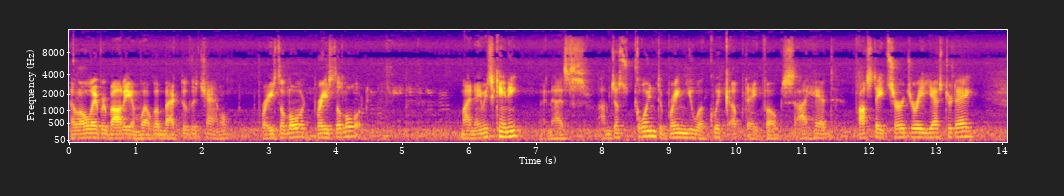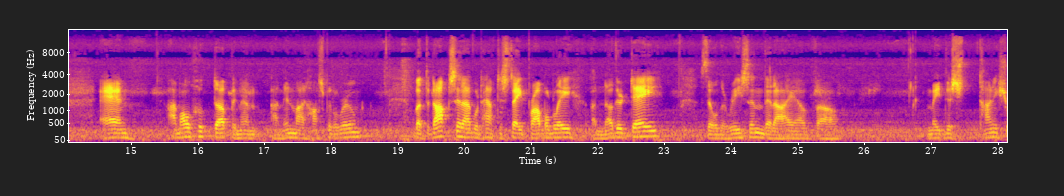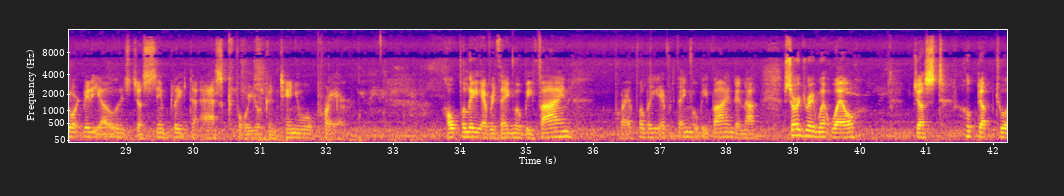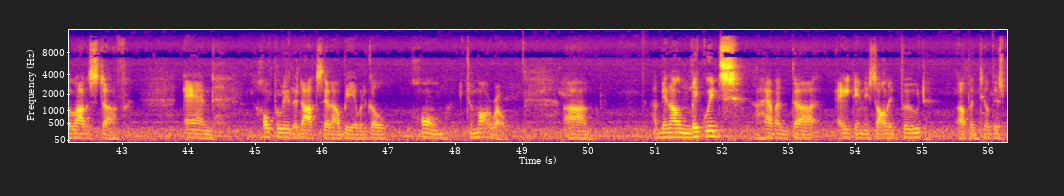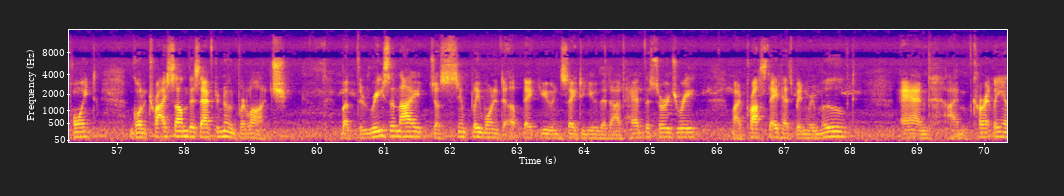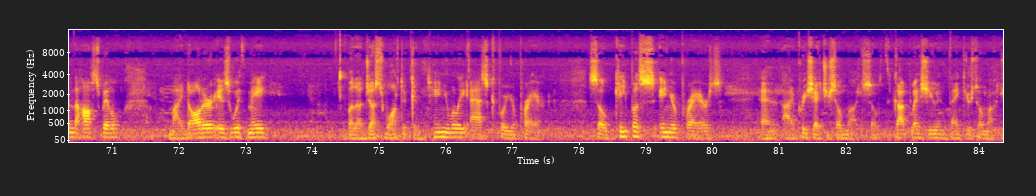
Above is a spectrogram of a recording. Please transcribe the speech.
Hello, everybody, and welcome back to the channel. Praise the Lord, praise the Lord. My name is Kenny, and as I'm just going to bring you a quick update, folks. I had prostate surgery yesterday, and I'm all hooked up, and I'm, I'm in my hospital room. But the doc said I would have to stay probably another day. So the reason that I have uh, made this tiny short video is just simply to ask for your continual prayer. Hopefully everything will be fine. Prayerfully everything will be fine. And uh, surgery went well, just hooked up to a lot of stuff. And hopefully the doc said I'll be able to go home tomorrow. Uh, I've been on liquids. I haven't uh, ate any solid food up until this point. I'm going to try some this afternoon for lunch. But the reason I just simply wanted to update you and say to you that I've had the surgery, my prostate has been removed, and I'm currently in the hospital. My daughter is with me, but I just want to continually ask for your prayer. So keep us in your prayers, and I appreciate you so much. So God bless you, and thank you so much.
